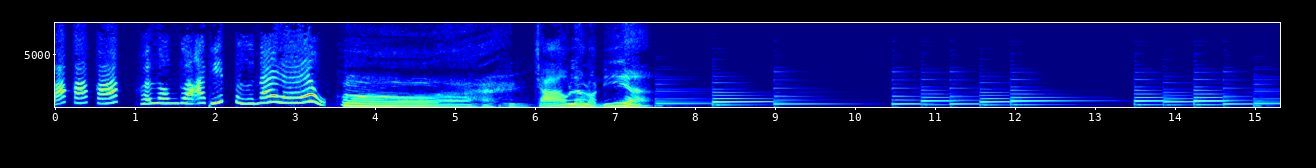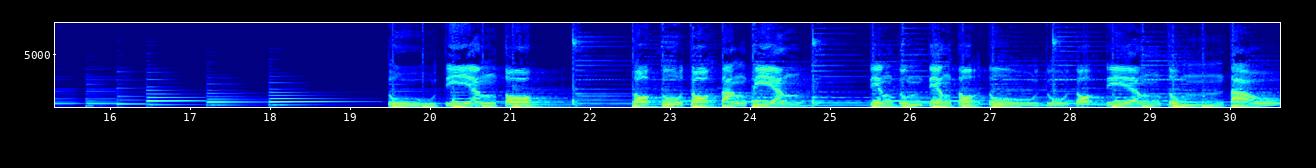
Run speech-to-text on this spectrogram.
ก๊ากก๊ากก๊ากคืลงดวงอาทิตย์ตื่นได้แล้วเช้าแล้วเหรอเนี่ยตู้เตียงโต๊ะโต๊ะตู้โต๊ะตั้งเตียง เตียงตุ่มเตียงโต๊ะตู้ ตู้โต๊ะ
